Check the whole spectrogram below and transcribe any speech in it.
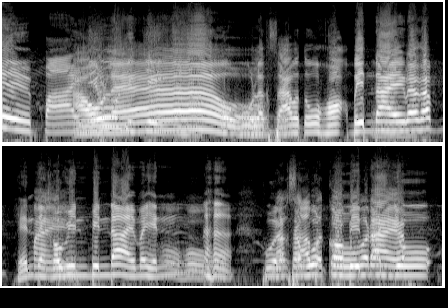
ยปลายเอานิ้วแล้จริงๆนะครัวบโอ้โหผู้รักษาประตูเหาะบินได้อีกแล้วครับ เห็นแต่ไม่กวินบินได้ไม่เห็นโอ้โหผู้รักษานัทวุปฒิระก็ตูบินได้วรัญครับยูเอ่อ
